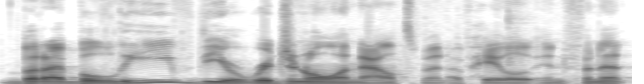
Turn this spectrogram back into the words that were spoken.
but I believe the original announcement of Halo Infinite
